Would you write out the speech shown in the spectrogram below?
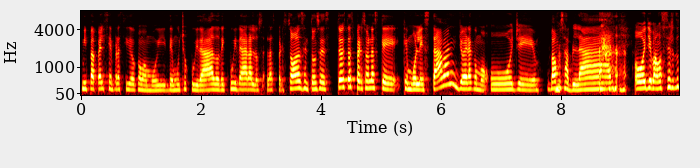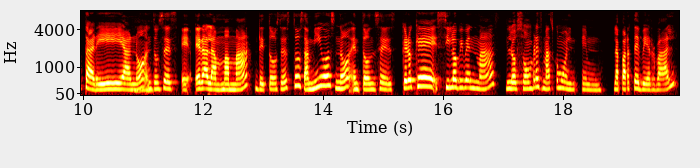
mi papel siempre ha sido como muy de mucho cuidado, de cuidar a, los, a las personas. Entonces, todas estas personas que, que molestaban, yo era como, oye, vamos a hablar, oye, vamos a hacer tu tarea, ¿no? Entonces, eh, era la mamá de todos estos amigos, ¿no? Entonces, creo que sí lo viven más, los hombres más como en la parte verbal,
